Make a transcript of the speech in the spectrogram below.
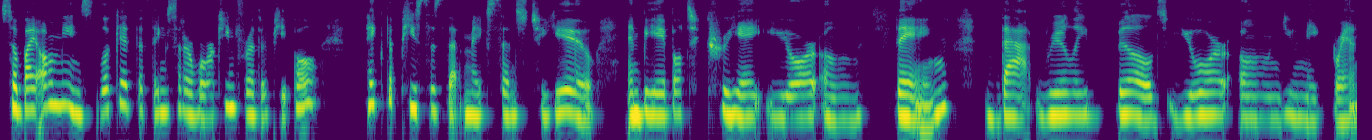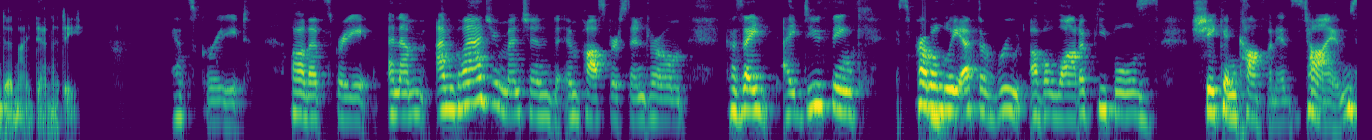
So, by all means, look at the things that are working for other people. Take the pieces that make sense to you and be able to create your own thing that really builds your own unique brand and identity. That's great. Oh, that's great. And I'm I'm glad you mentioned imposter syndrome because I I do think it's probably at the root of a lot of people's shaken confidence times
